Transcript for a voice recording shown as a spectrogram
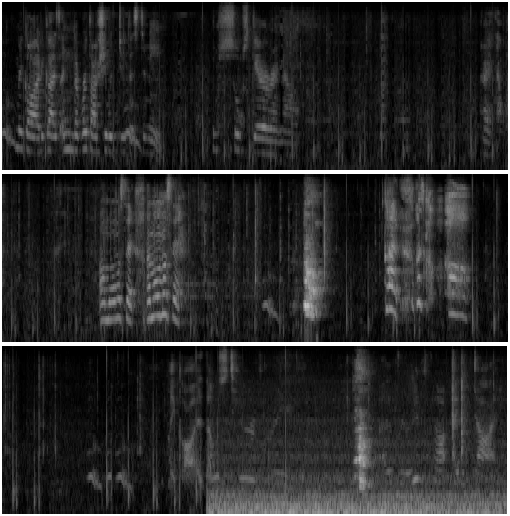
Oh my god, guys, I never thought she would do this to me. I'm so scared right now. Alright, that one. I'm almost there. I'm almost there. God, let's go. Oh. my god, that was terrifying. I really thought I would die.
